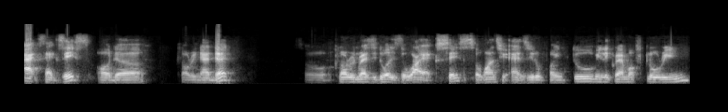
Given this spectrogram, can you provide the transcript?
x-axis or the chlorine added. So chlorine residual is the y-axis. So once you add 0.2 milligram of chlorine,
